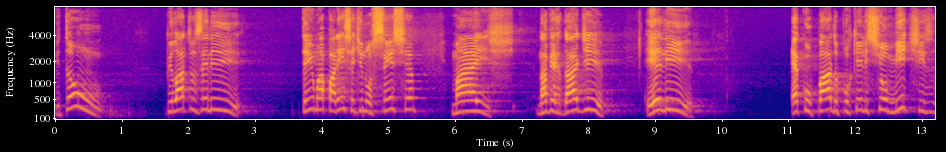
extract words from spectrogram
Então, Pilatos ele tem uma aparência de inocência, mas na verdade ele é culpado porque ele se omite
